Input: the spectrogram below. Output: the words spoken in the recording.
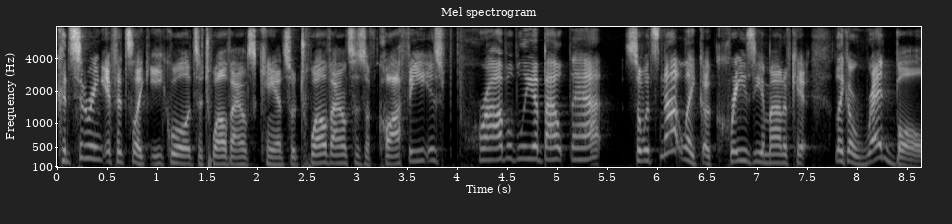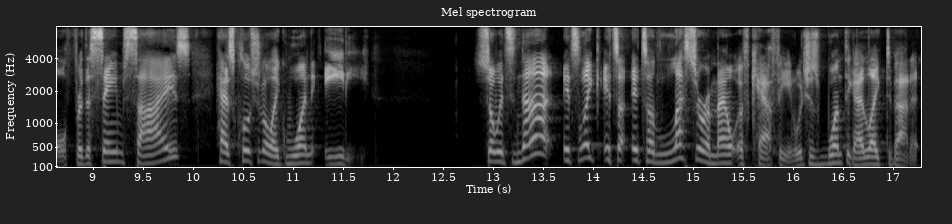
considering if it's like equal, it's a 12 ounce can, so 12 ounces of coffee is probably about that. So it's not like a crazy amount of ca- like a Red Bull for the same size has closer to like 180. So it's not it's like it's a it's a lesser amount of caffeine, which is one thing I liked about it.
